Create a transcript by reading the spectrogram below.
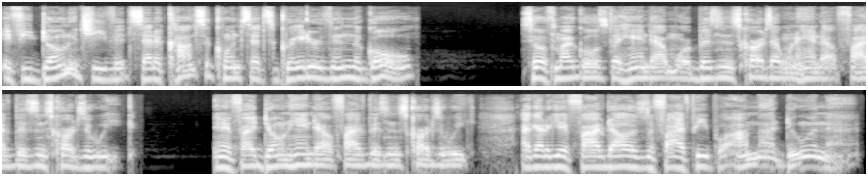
If you don't achieve it, set a consequence that's greater than the goal. So if my goal is to hand out more business cards, I want to hand out five business cards a week. And if I don't hand out five business cards a week, I got to give $5 to five people. I'm not doing that.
